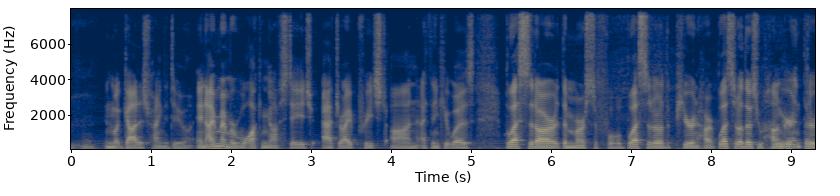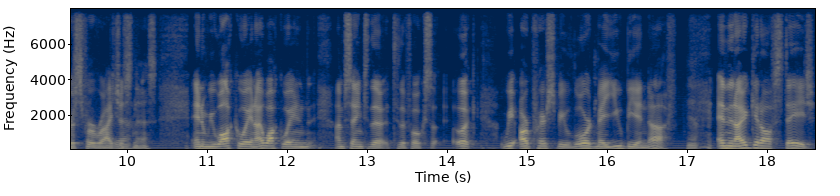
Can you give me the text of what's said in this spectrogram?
mm-hmm. and what God is trying to do. And I remember walking off stage after I preached on, I think it was, Blessed are the merciful, blessed are the pure in heart, blessed are those who hunger, and thirst for yeah. And we walk away, and I walk away, and I'm saying to the to the folks, look, we our prayer should be, Lord, may you be enough. Yeah. And then I get off stage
